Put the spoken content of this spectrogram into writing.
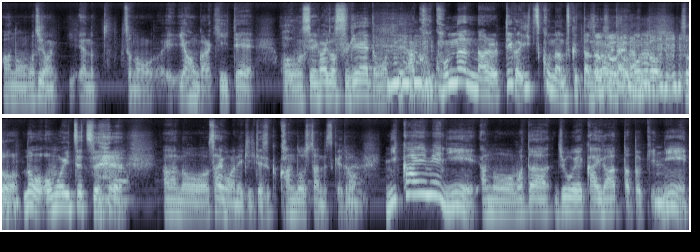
あのもちろんあのそのイヤホンから聞いてあ音声ガイドすげえと思ってあこ こんなんなるっていうかいつこんなん作ったんだろうみたいな。そうのを思いつつ あの最後まで聞いてすごく感動したんですけど、はい。2回目にあのまた上映会があった時に、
